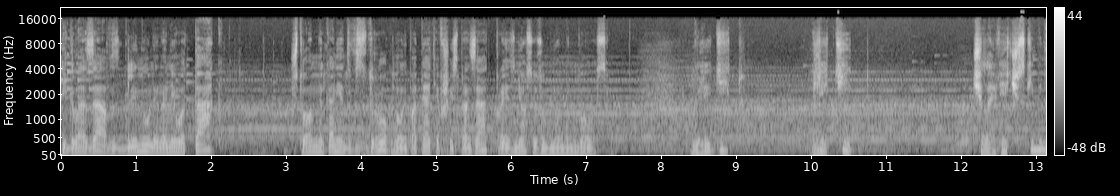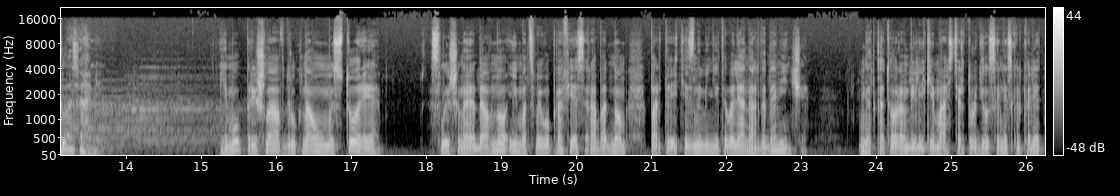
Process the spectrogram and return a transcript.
и глаза взглянули на него так, что он, наконец, вздрогнул и, попятившись назад, произнес изумленным голосом. «Глядит, глядит человеческими глазами». Ему пришла вдруг на ум история, слышанная давно им от своего профессора об одном портрете знаменитого Леонардо да Винчи, над которым великий мастер трудился несколько лет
